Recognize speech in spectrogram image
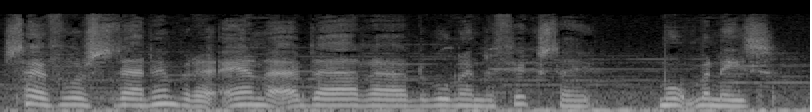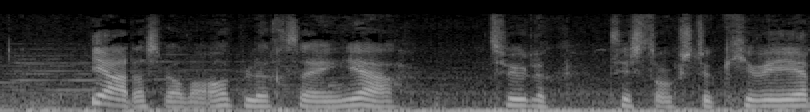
stel je voor ze daarin En uh, daar uh, de boel in de fik steekt. Moet me niet. Ja, dat is wel een opluchting, ja. Tuurlijk. Het is toch een stukje weer...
